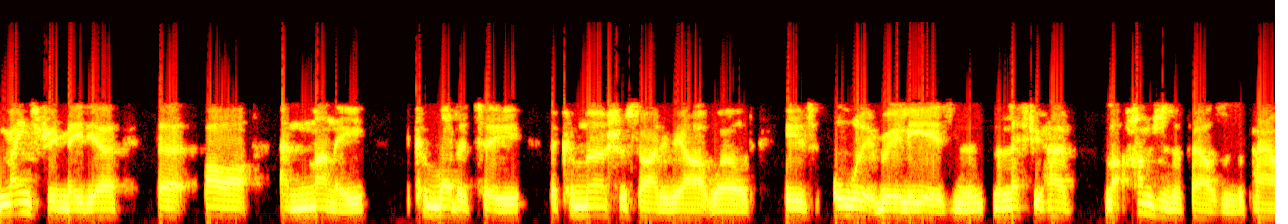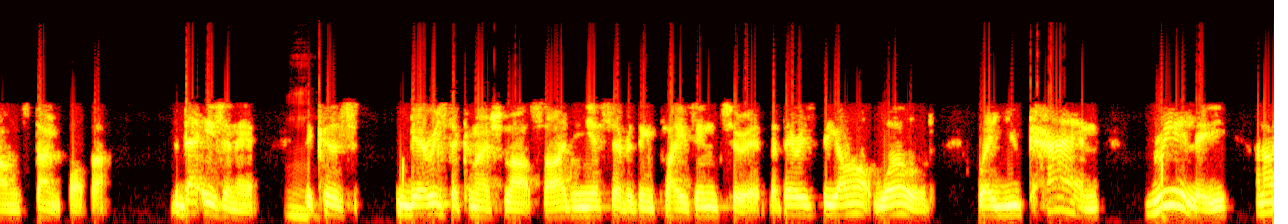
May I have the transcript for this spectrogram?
mainstream media that art and money, commodity, the commercial side of the art world is all it really is. And unless you have like hundreds of thousands of pounds, don't bother. That isn't it. Mm. Because there is the commercial art side, and yes, everything plays into it, but there is the art world where you can really, and I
